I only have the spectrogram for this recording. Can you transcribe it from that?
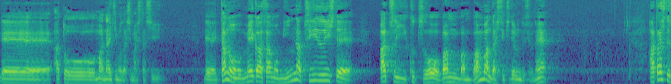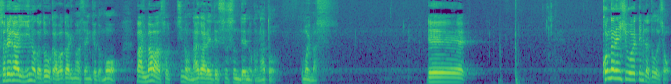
であとまあナイキも出しましたし。で他のメーカーさんもみんな追随して厚い靴をバンバンバンバン出してきてるんですよね。果たしてそれがいいのかどうか分かりませんけどもまあ今はそっちの流れで進んでんのかなと思います。でこんな練習をやってみたらどうでしょ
